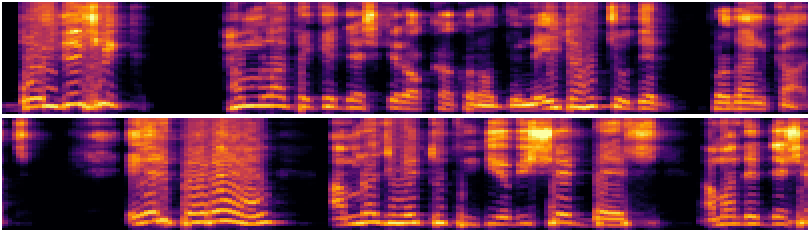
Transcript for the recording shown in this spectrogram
বৈদেশিক হামলা থেকে দেশকে রক্ষা করার জন্য, এইটা হচ্ছে ওদের প্রধান কাজ। এরপরেও আমরা যেহেতু তৃতীয় বিশ্বের দেশ, আমাদের দেশে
